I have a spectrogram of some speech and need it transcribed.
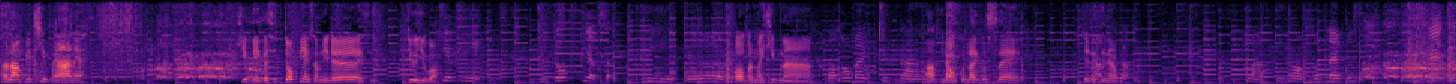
ถ้าลามปิดคลิปแม่อะเนี่ยคลิปนี้ก็สิจบเพียงสำนีเด้อสิจื้ออยู่บ่ อออกกันใหม่คลิปหน้าแล้วก็ไปจิบน้ฝากพี่น้องกดไลค์กดแชร์เฮ็ดำจังซี่นะฝากพี่น้องกดไลค์กดแชร์กด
